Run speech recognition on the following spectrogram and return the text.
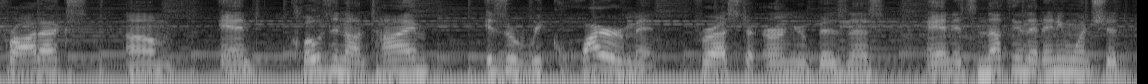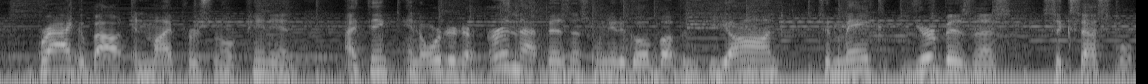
products, um, and closing on time is a requirement for us to earn your business. And it's nothing that anyone should brag about, in my personal opinion. I think in order to earn that business, we need to go above and beyond to make your business successful.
